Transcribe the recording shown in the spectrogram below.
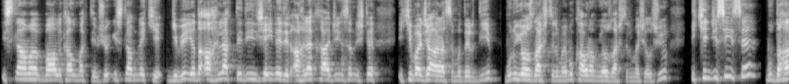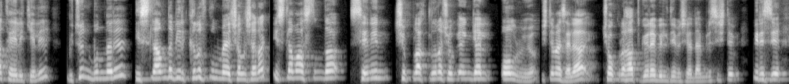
İslam'a bağlı kalmak diye bir şey yok. İslam ne ki gibi ya da ahlak dediğin şey nedir? Ahlak sadece insanın işte iki bacağı arası mıdır deyip bunu yozlaştırmaya, bu kavramı yozlaştırmaya çalışıyor. İkincisi ise bu daha tehlikeli. Bütün bunları İslam'da bir kılıf bulmaya çalışarak İslam aslında senin çıplaklığına çok engel olmuyor. İşte mesela çok rahat görebildiğimiz şeylerden birisi işte birisi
